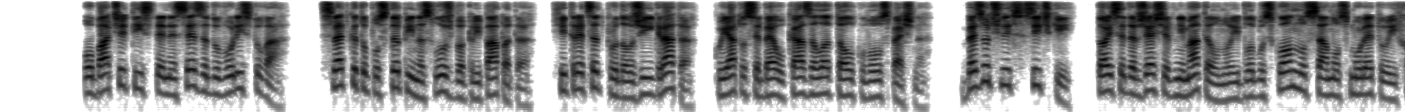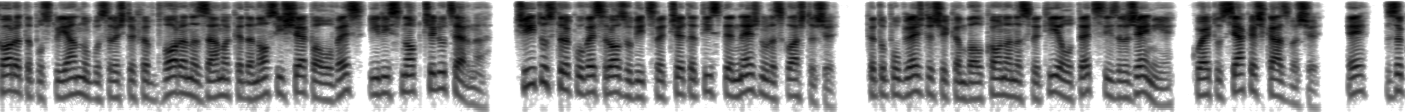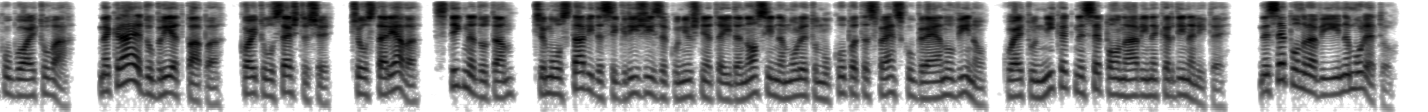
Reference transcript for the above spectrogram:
Обаче ти сте не се задоволи с това. След като постъпи на служба при папата, хитрецът продължи играта, която се бе оказала толкова успешна. Безочлив с всички, той се държеше внимателно и благосклонно само с морето и хората постоянно го срещаха в двора на замъка да носи шепа овес или снопче люцерна. чието стръкове с розови цветчета Тисте нежно разклащаше, като поглеждаше към балкона на светия отец с изражение, което сякаш казваше, е, за кого е това? Накрая добрият папа, който усещаше, че остарява, стигна до там, че му остави да се грижи за конюшнята и да носи на мулето му купата с френско греяно вино, което никак не се понави на кардиналите. Не се понрави и на мулето.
